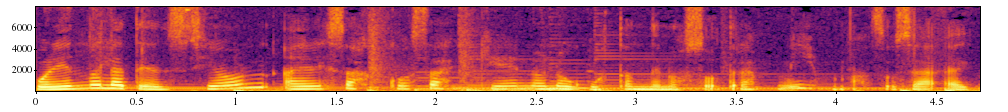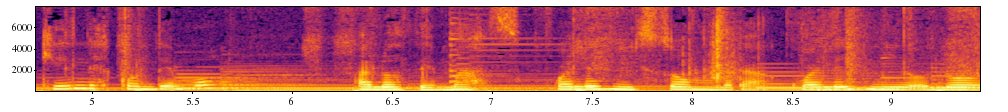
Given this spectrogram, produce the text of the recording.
poniendo la atención a esas cosas que no nos gustan de nosotras mismas. O sea, ¿a qué le escondemos a los demás? ¿Cuál es mi sombra? ¿Cuál es mi dolor?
